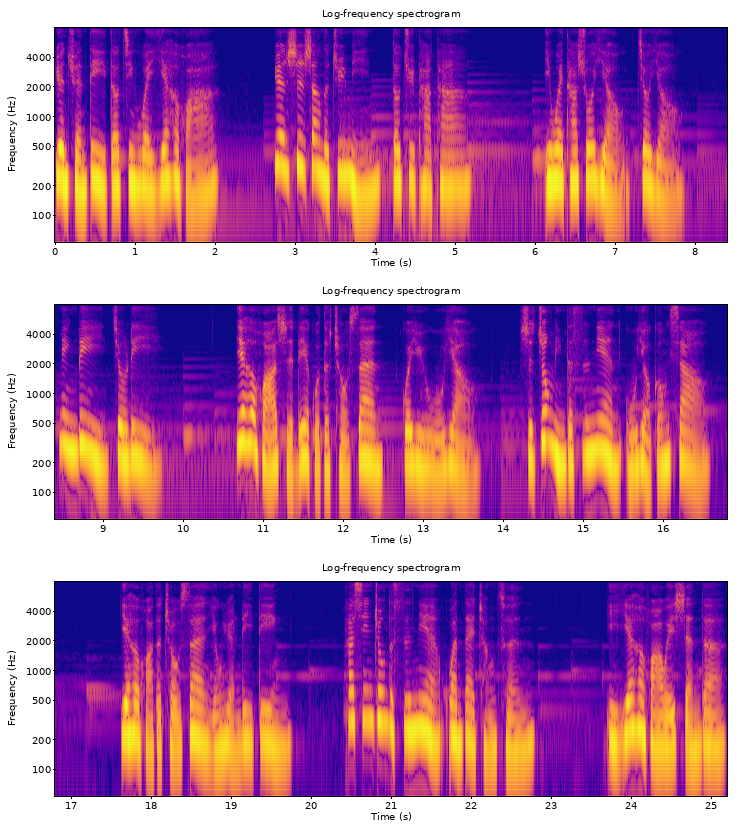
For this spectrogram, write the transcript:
愿全地都敬畏耶和华，愿世上的居民都惧怕他，因为他说有就有，命立就立。耶和华使列国的筹算归于无有，使众民的思念无有功效。耶和华的筹算永远立定。他心中的思念万代长存，以耶和华为神的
